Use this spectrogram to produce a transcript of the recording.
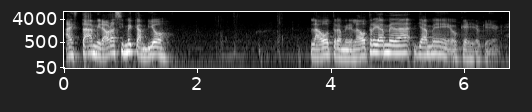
Ahí está, mira, ahora sí me cambió. La otra, mire, la otra ya me da, ya me... Ok, ok, ok.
